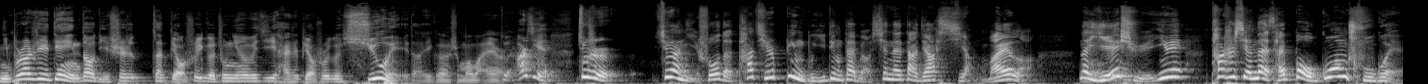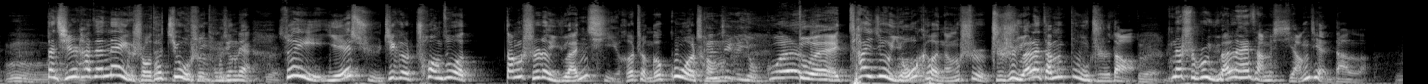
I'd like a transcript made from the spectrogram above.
你不知道这个电影到底是在表述一个中年危机，还是表述一个虚伪的一个什么玩意儿对，？而且就是就像你说的，它其实并不一定代表现在大家想歪了。那也许因为他是现在才曝光出柜，嗯，但其实他在那个时候他就是同性恋，所以也许这个创作当时的缘起和整个过程跟这，个有关。对，他就有可能是，只是原来咱们不知道，对，那是不是原来咱们想简单了？嗯。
